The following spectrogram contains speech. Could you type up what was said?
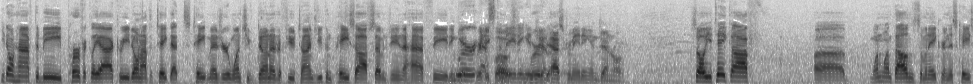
you don't have to be perfectly accurate. You don't have to take that tape measure. Once you've done it a few times, you can pace off 17 and a half feet and We're get pretty close. We're general. estimating in general. So you take off uh, one one thousandth of an acre, in this case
